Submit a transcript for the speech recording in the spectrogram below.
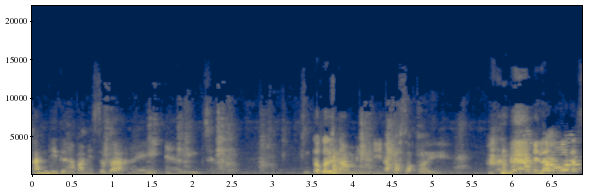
andito, na kami sa bahay and tagal namin hindi nakasakay. ilang oras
